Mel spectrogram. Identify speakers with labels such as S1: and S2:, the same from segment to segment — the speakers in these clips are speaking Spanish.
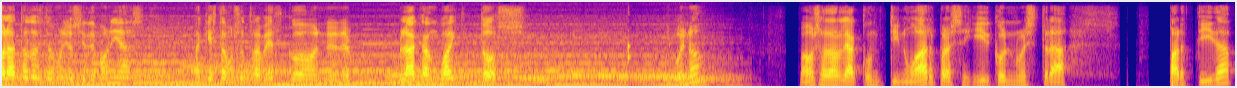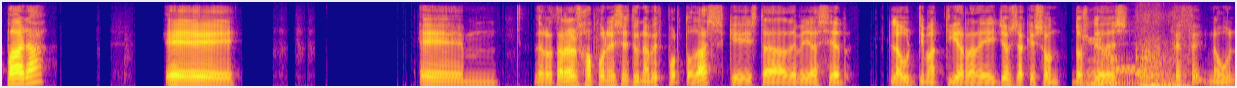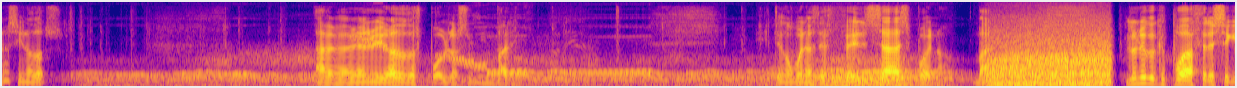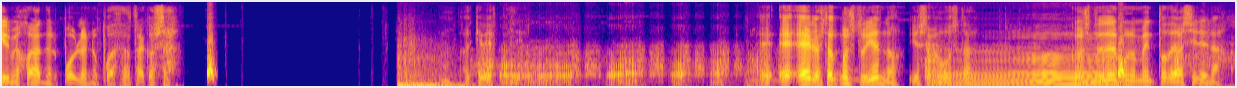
S1: Hola a todos demonios y demonias. Aquí estamos otra vez con el Black and White 2. Y bueno, vamos a darle a continuar para seguir con nuestra partida para eh, em, derrotar a los japoneses de una vez por todas, que esta debería ser la última tierra de ellos, ya que son dos ciudades jefe, no una, sino dos. A ver, me habían migrado dos pueblos, vale. Y tengo buenas defensas, bueno, vale. Lo único que puedo hacer es seguir mejorando el pueblo, no puedo hacer otra cosa. Ah, aquí había espacio. Eh, eh, eh, lo están construyendo, y eso me gusta. Construir el monumento de la sirena.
